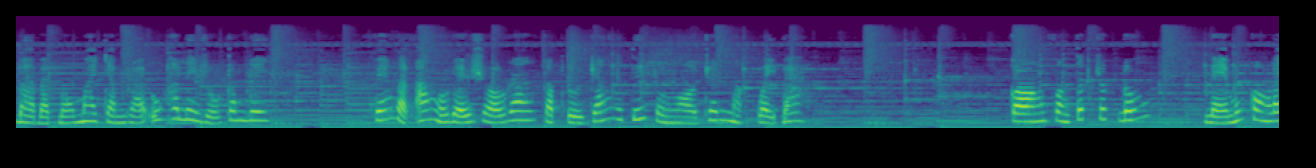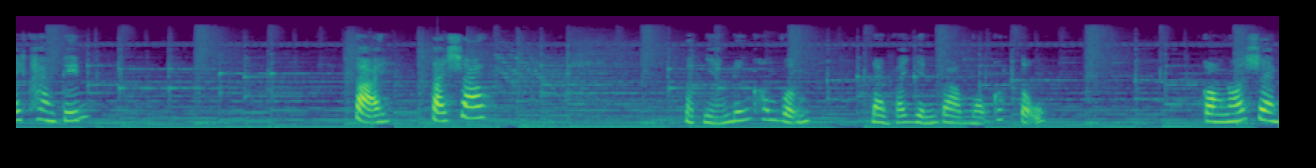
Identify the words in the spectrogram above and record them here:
Bà Bạch Mộ Mai chậm rãi uống hết ly rượu trong ly. Vén vạt áo ngủ để rộ ra cặp đùi trắng như tuyết rồi ngồi trên mặt quầy ba. Con phân tích rất đúng, mẹ muốn con lấy khăn kiếm. Tại, tại sao? Bạch nhãn đứng không vững, đành phải dịnh vào một góc tủ. Con nói xem,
